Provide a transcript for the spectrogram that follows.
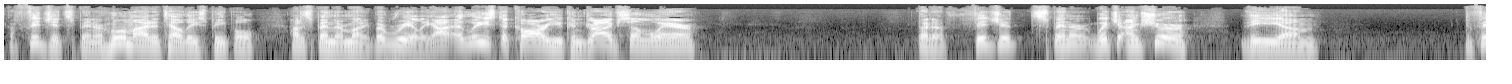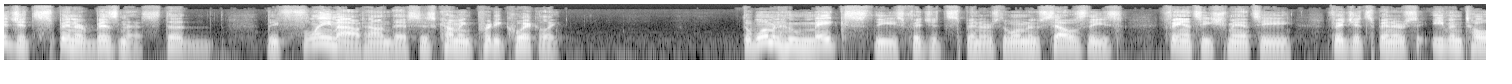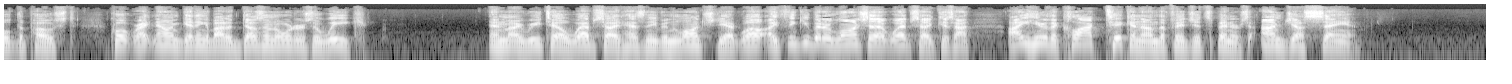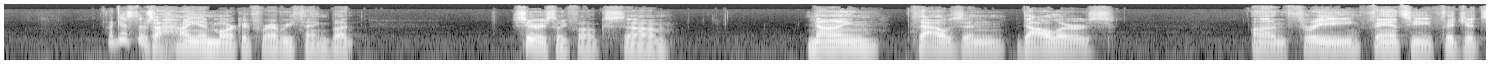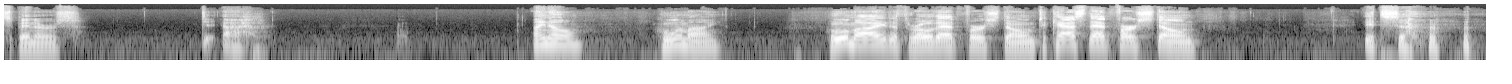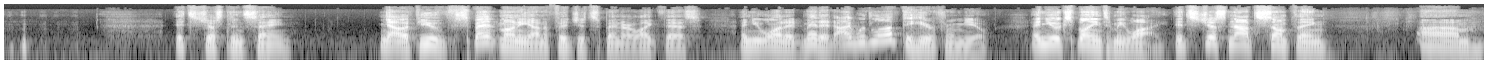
a fidget spinner, who am I to tell these people how to spend their money? But really, at least a car you can drive somewhere. But a fidget spinner, which I'm sure the um, the fidget spinner business, the the flame out on this is coming pretty quickly. The woman who makes these fidget spinners, the woman who sells these fancy schmancy fidget spinners, even told the Post, quote, right now I'm getting about a dozen orders a week and my retail website hasn't even launched yet. Well, I think you better launch that website because I, I hear the clock ticking on the fidget spinners. I'm just saying. I guess there's a high end market for everything, but seriously, folks, um, $9,000 on three fancy fidget spinners. Uh, I know. Who am I? Who am I to throw that first stone, to cast that first stone? It's uh, it's just insane. Now, if you've spent money on a fidget spinner like this and you want to admit it, I would love to hear from you. And you explain to me why. It's just not something um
